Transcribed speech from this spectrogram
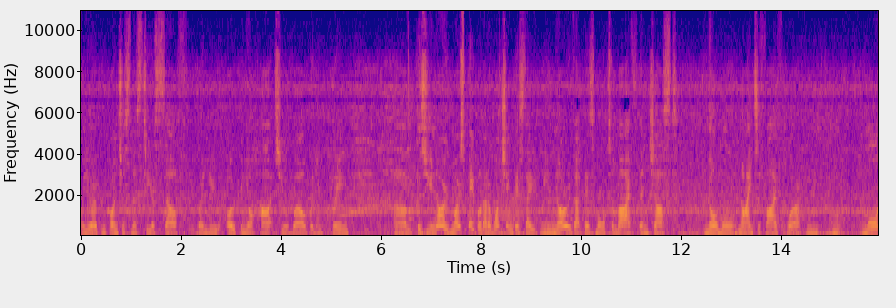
When you open consciousness to yourself, when you open your heart to your world, when you bring because you know most people that are watching this they you know that there's more to life than just normal nine to five work more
